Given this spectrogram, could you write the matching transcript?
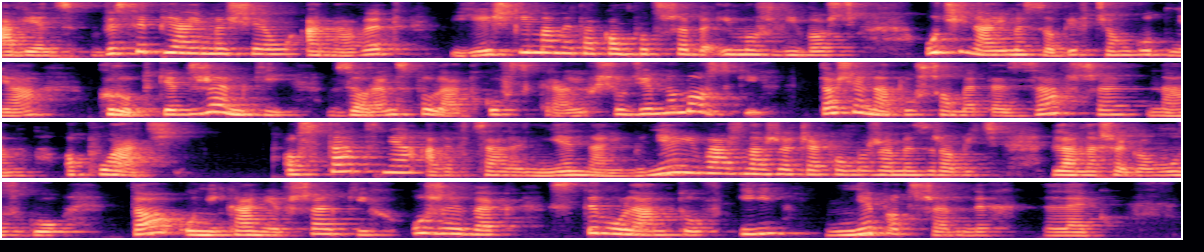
A więc wysypiajmy się, a nawet jeśli mamy taką potrzebę i możliwość, ucinajmy sobie w ciągu dnia krótkie drzemki, wzorem stulatków z krajów śródziemnomorskich. To się na dłuższą metę zawsze nam opłaci. Ostatnia, ale wcale nie najmniej ważna rzecz, jaką możemy zrobić dla naszego mózgu, to unikanie wszelkich używek, stymulantów i niepotrzebnych leków.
